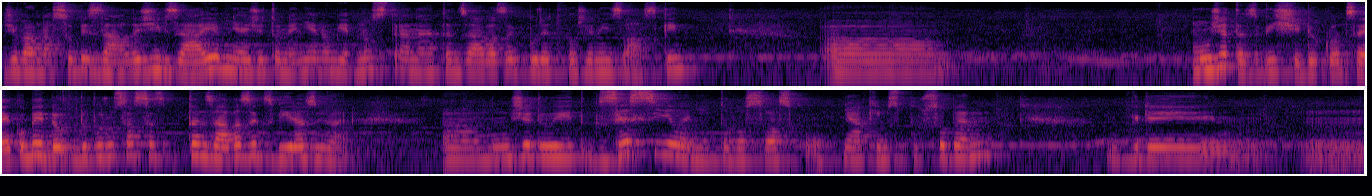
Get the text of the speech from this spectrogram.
že vám na sobě záleží vzájemně, že to není jenom jednostrané, ten závazek bude tvořený z lásky. Můžete zvýšit dokonce, jakoby do, do budoucna se ten závazek zvýrazňuje. Může dojít k zesílení toho svazku nějakým způsobem, kdy um,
